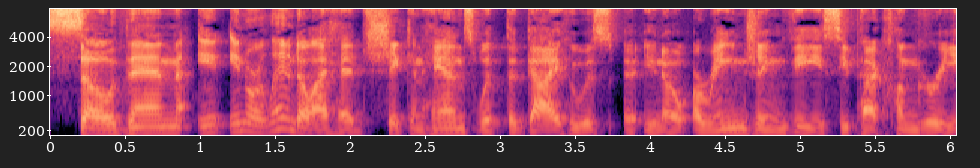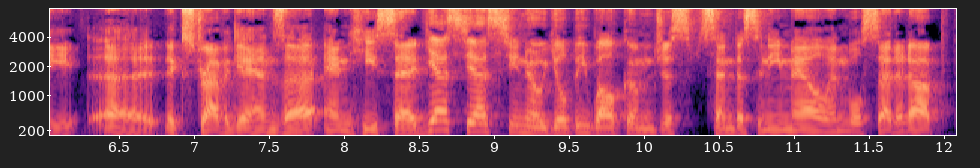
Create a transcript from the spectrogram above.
so then in, in, Orlando, I had shaken hands with the guy who was, uh, you know, arranging the CPAC Hungary uh, extravaganza. And he said, yes, yes, you know, you'll be welcome. Just send us an email and we'll set it up.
